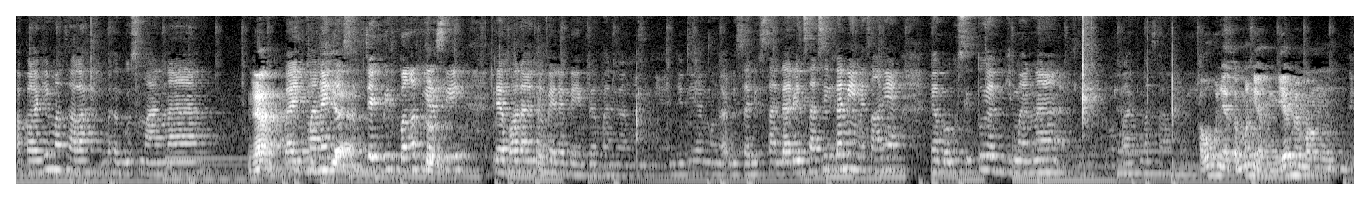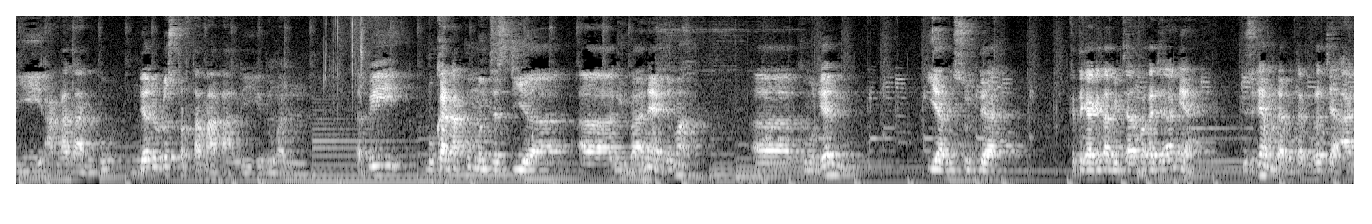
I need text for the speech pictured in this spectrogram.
Apalagi masalah bagus mana. Nah, baik itu mana itu dia. subjektif banget gak Betul. sih. Tiap orang itu beda-beda pandangannya. Jadi emang nggak bisa distandarisasikan nih misalnya yang bagus itu yang gimana gitu. Apalagi masalah aku punya temen yang dia memang di angkatanku dia lulus pertama kali gitu kan. Hmm. tapi bukan aku menjudge dia eh, gimana ya cuma eh, kemudian yang sudah ketika kita bicara pekerjaan ya justru yang mendapatkan pekerjaan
